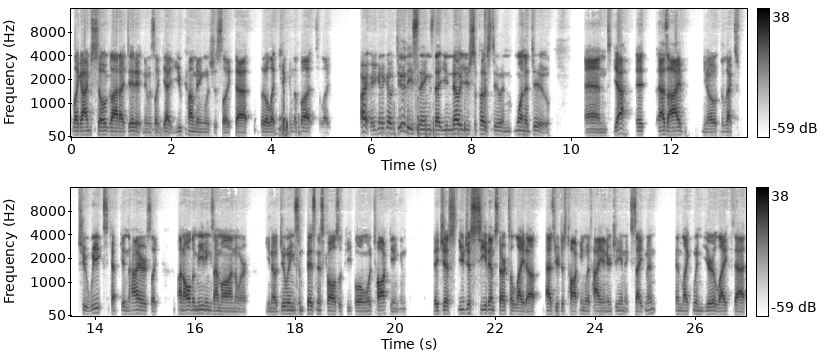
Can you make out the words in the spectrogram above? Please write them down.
Like I'm so glad I did it. And it was like, yeah, you coming was just like that little like kick in the butt to like, all right, are you gonna go do these things that you know you're supposed to and want to do? And yeah, it as I, you know, the next two weeks kept getting higher. It's like on all the meetings I'm on or, you know, doing some business calls with people and we're talking and they just you just see them start to light up as you're just talking with high energy and excitement and like when you're like that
